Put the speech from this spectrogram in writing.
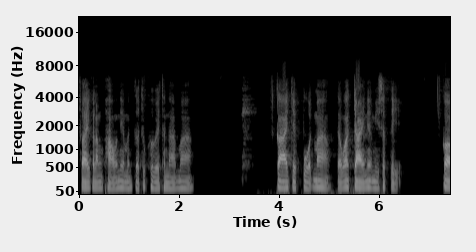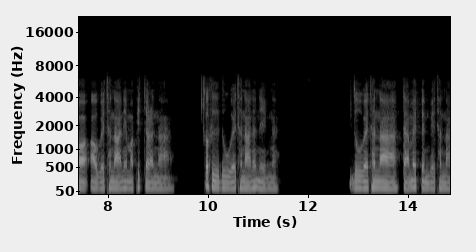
ไฟกำลังเผาเนี่ยมันเกิดทุกขเวทนามาก กายเจ็บปวดมาก แต่ว่าใจเนี่ยมีสติ ก็เอาเวทนาเนี่ยมาพิจารณา ก็คือดูเวทนานั่นเองนะ ดูเวทนาแต่ไม่เป็นเวทนา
